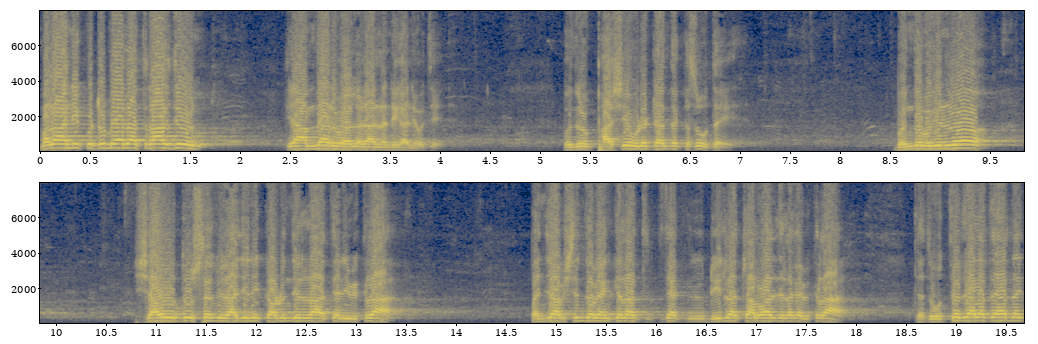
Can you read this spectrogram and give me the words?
मला आणि कुटुंबियांना त्रास देऊन हे आमदार वगळायला निघाले होते. बंधू फाशी उलटल्यानंतर कसं होत आहे बंधू भगिनीनं शाहू दुसरं राजेने काढून दिला त्यांनी विकला. पंजाब सिंध बँकेला त्या डीलला चालवायला दिला का विकला? त्याचं उत्तर द्यायला तयार नाहीत.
